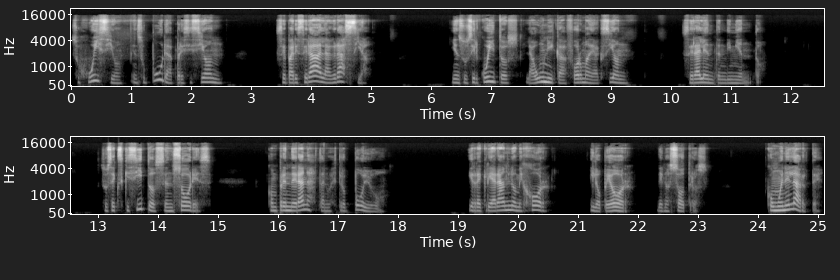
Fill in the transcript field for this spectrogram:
Su juicio, en su pura precisión, se parecerá a la gracia, y en sus circuitos la única forma de acción será el entendimiento. Sus exquisitos sensores comprenderán hasta nuestro polvo y recrearán lo mejor y lo peor de nosotros como en el arte.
